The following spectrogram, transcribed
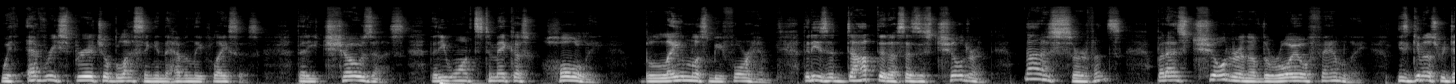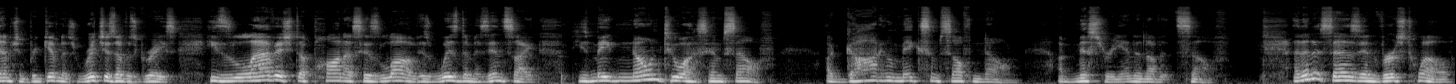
with every spiritual blessing in the heavenly places, that He chose us, that He wants to make us holy, blameless before Him, that He's adopted us as His children, not as servants, but as children of the royal family. He's given us redemption, forgiveness, riches of His grace. He's lavished upon us His love, His wisdom, His insight. He's made known to us Himself, a God who makes Himself known, a mystery in and of itself. And then it says in verse 12,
